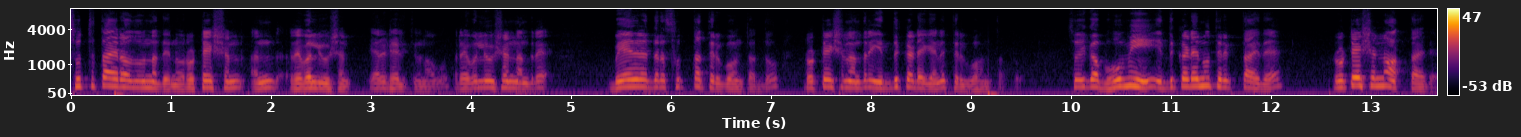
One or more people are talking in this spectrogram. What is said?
ಸುತ್ತಾ ಇರೋದು ಅನ್ನೋದೇನು? ರೊಟೇಷನ್ ಅಂಡ್ ರೆವಲ್ಯೂಷನ್ ಎರಡು ಹೇಳ್ತೀವಿ ನಾವು. ರೆವಲ್ಯೂಷನ್ ಅಂದರೆ ಬೇರೆದರ ಸುತ್ತ ತಿರುಗುವಂಥದ್ದು ರೊಟೇಷನ್ ಅಂದರೆ ಇದ್ದ ಕಡೆಗೇನೆ ತಿರುಗುವಂಥದ್ದು. ಸೊ ಈಗ ಭೂಮಿ ಇದ್ದ ಕಡೆನೂ ತಿರುಗ್ತಾ ಇದೆ ರೊಟೇಷನ್ನು ಆಗ್ತಾ ಇದೆ.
